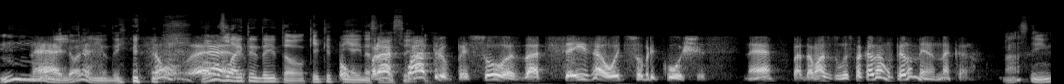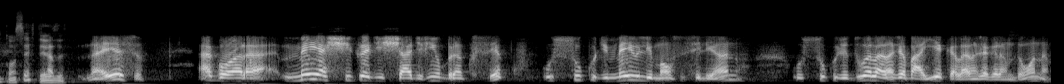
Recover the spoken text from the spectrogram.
Hum, né? Melhor ainda, hein? Então, Vamos é... lá entender então. O que, que tem aí nessa receita? Para quatro pessoas, dá de seis a oito sobrecoxas, né? Para dar umas duas para cada um, pelo menos, né, cara? Ah, sim, com certeza. Não é isso? Agora, meia xícara de chá de vinho branco seco, o suco de meio limão siciliano, o suco de duas laranjas Bahia, que é a laranja grandona,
